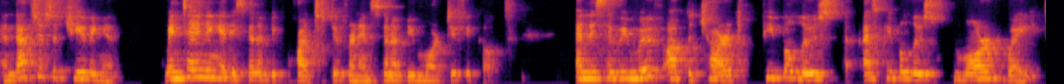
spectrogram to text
And that's just achieving it maintaining it is going to be quite different and it's going to be more difficult. And as we move up the chart, people lose, as people lose more weight,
